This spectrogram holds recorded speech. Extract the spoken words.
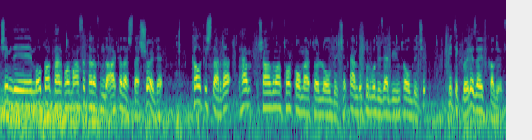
Şimdi motor performansı tarafında arkadaşlar şöyle kalkışlarda hem şanzıman tork konvertörlü olduğu için hem de turbo dizel bir ünite olduğu için bir tık böyle zayıf kalıyoruz.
